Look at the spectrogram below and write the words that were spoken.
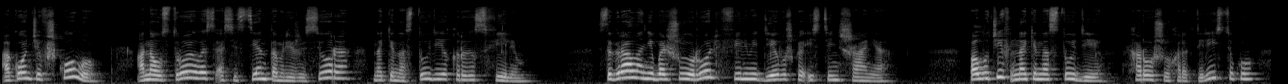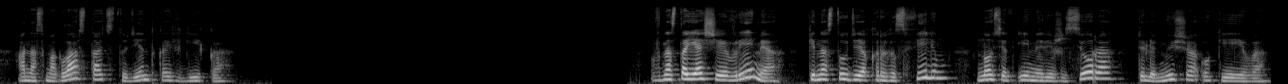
Окончив школу, она устроилась ассистентом режиссера на киностудии «Кыргызфильм». Сыграла небольшую роль в фильме «Девушка из Тиньшаня». Получив на киностудии хорошую характеристику, она смогла стать студенткой в ГИКа. В настоящее время киностудия «Кыргызфильм» носит имя режиссера Тюлемюша Океева.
